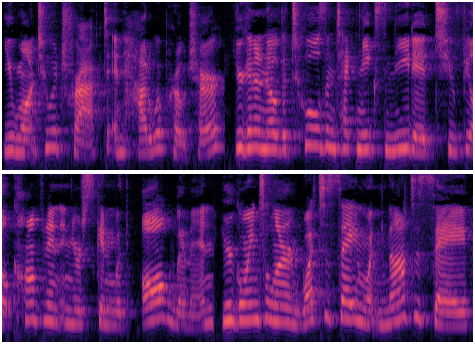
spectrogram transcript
you want to attract and how to approach her. You're gonna know the tools and techniques needed to feel confident in your skin with all women. You're going to learn what to say and what not to say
